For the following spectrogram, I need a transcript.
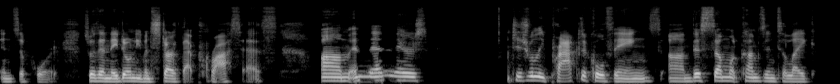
and support so then they don't even start that process um and then there's just really practical things. Um, this somewhat comes into like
